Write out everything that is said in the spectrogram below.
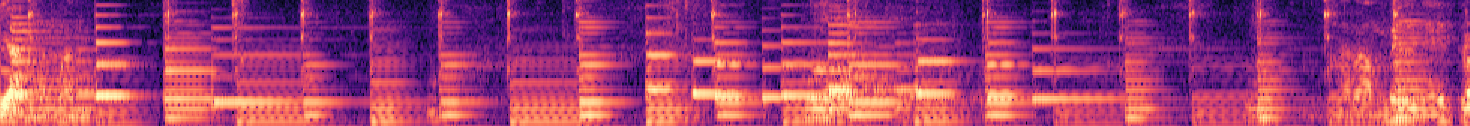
Iya, aman. Wow. Karamelnya itu.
